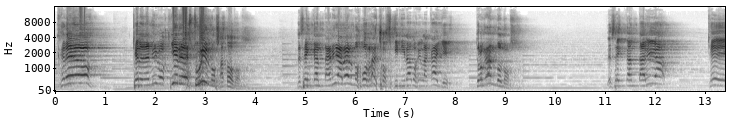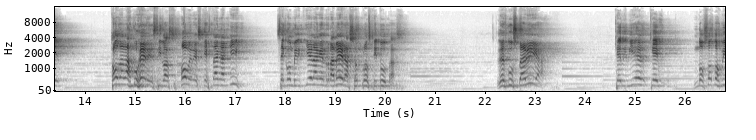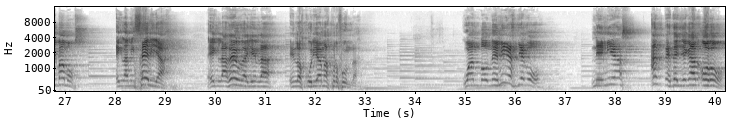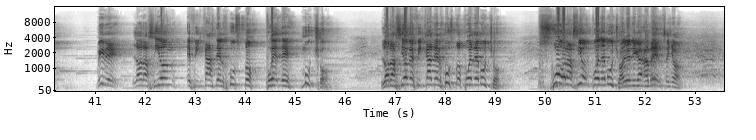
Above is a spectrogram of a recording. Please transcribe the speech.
Creo que el enemigo quiere destruirnos a todos. Les encantaría vernos borrachos y tirados en la calle, drogándonos. Les encantaría que todas las mujeres y los jóvenes que están aquí se convirtieran en rameras o en prostitutas. Les gustaría que, que nosotros vivamos en la miseria, en la deuda y en la, en la oscuridad más profunda. Cuando Nehemías llegó, Nehemías antes de llegar oró. Mire, la oración eficaz del justo puede mucho. La oración eficaz del justo puede mucho. Su oración puede mucho. Alguien diga amén, Señor.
